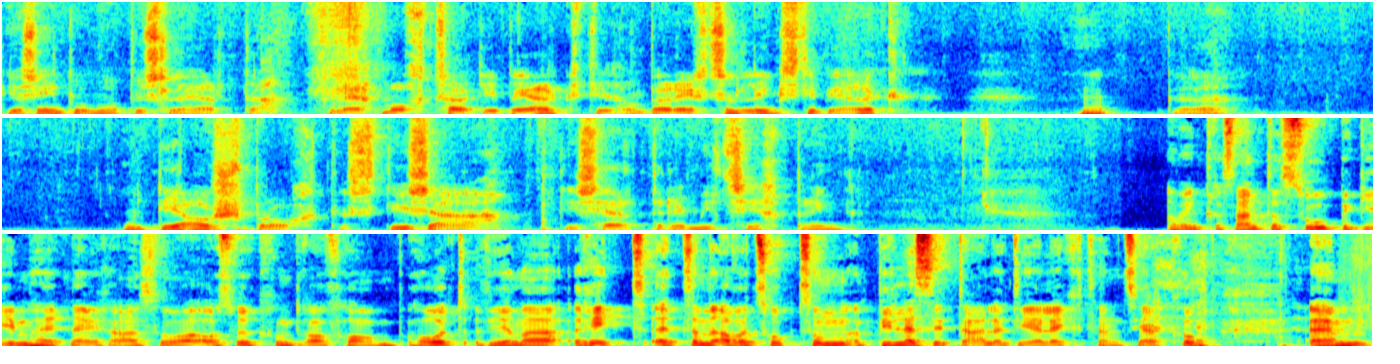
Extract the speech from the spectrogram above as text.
Die sind um ein bisschen härter. Vielleicht macht es auch die Berg, die haben bei rechts und links die Berg. Ja. Gell. Und die Aussprache, dass das auch das Härtere mit sich bringt. Aber interessant, dass so Begebenheiten eigentlich auch so eine Auswirkung darauf haben- hat, wie man redet. Jetzt aber zurück zum Billerseetaler Dialekt, Hans Jakob. ähm,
